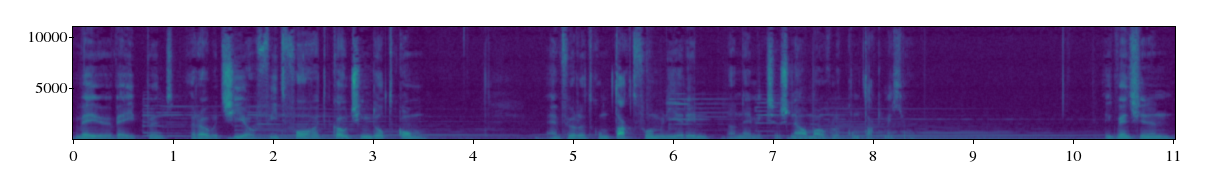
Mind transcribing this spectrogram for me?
www.robertsiofeedforwardcoaching.com en vul het contactformulier in, dan neem ik zo snel mogelijk contact met je op. Ik wens je een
